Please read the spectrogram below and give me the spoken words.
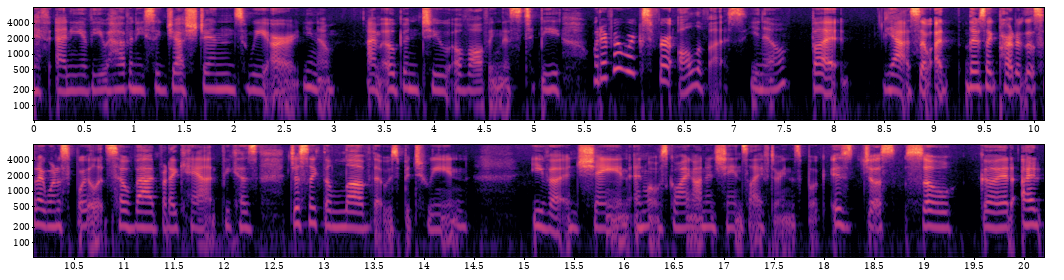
If any of you have any suggestions, we are, you know, I'm open to evolving this to be whatever works for all of us, you know? But yeah, so I, there's like part of this that I want to spoil it so bad, but I can't because just like the love that was between Eva and Shane and what was going on in Shane's life during this book is just so good. I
